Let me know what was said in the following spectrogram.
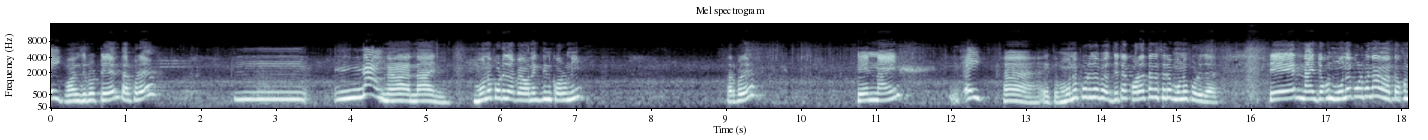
Eight. ওয়ান জিরো টেন তারপরে? না নাইন মনে পড়ে যাবে অনেকদিন করনি। তারপরে? Ten nine Eight. হ্যাঁ এই তো মনে পড়ে যাবে যেটা করা থাকে সেটা মনে পড়ে যায়। টেন নাইন যখন মনে পড়বে না তখন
